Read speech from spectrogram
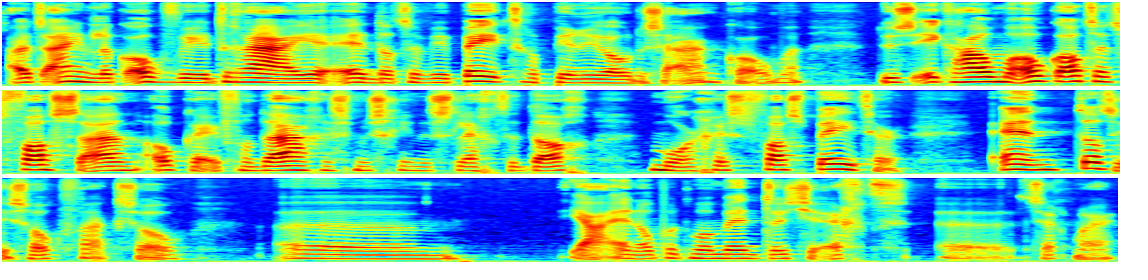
uiteindelijk ook weer draaien en dat er weer betere periodes aankomen. Dus ik hou me ook altijd vast aan: oké, vandaag is misschien een slechte dag, morgen is het vast beter. En dat is ook vaak zo. Uh, ja, en op het moment dat je echt, uh, zeg maar,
